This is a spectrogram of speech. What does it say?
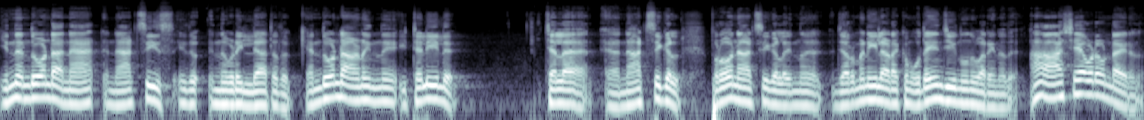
ഇന്ന് എന്തുകൊണ്ടാണ് നാറ്റ്സീസ് ഇത് ഇന്നിവിടെ ഇല്ലാത്തത്? എന്തുകൊണ്ടാണ് ഇന്ന് ഇറ്റലിയിൽ ചില നാട്സികൾ പ്രോ നാറ്റ്സികൾ ഇന്ന് ജർമ്മനിയിലടക്കം ഉദയം ചെയ്യുന്നു എന്ന് പറയുന്നത്. ആ ആശയം അവിടെ ഉണ്ടായിരുന്നു.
